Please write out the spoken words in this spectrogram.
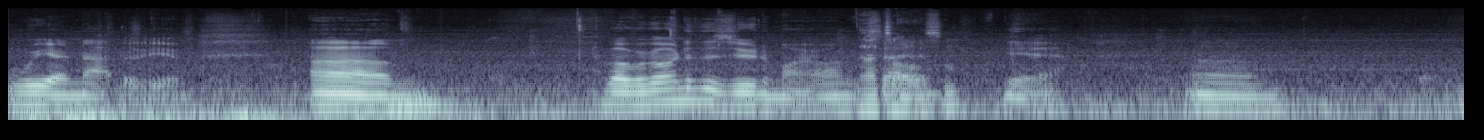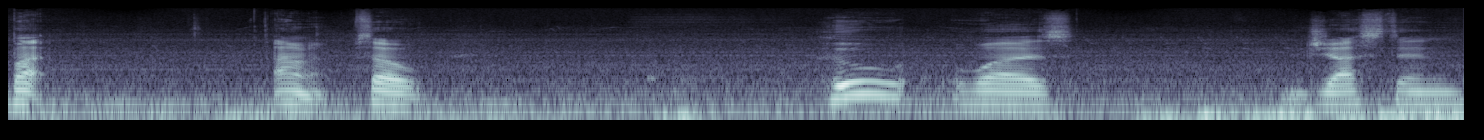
Yeah, we are not the View. Um, but we're going to the zoo tomorrow. I'm That's excited. awesome. Yeah. Um, but I don't know. So, who was Justin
